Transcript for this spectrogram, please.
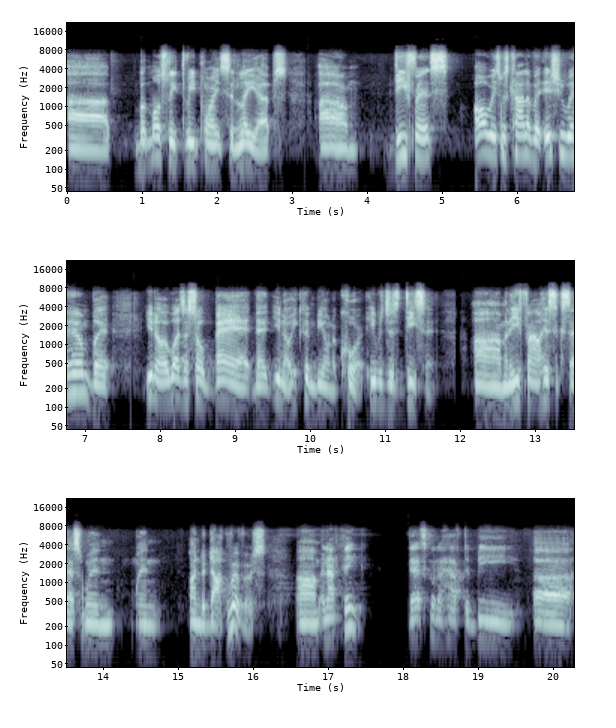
uh, but mostly three points and layups. Um, defense always was kind of an issue with him, but you know it wasn't so bad that you know he couldn't be on the court. He was just decent, um, and he found his success when when under Doc Rivers. Um, and I think that's going to have to be uh,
